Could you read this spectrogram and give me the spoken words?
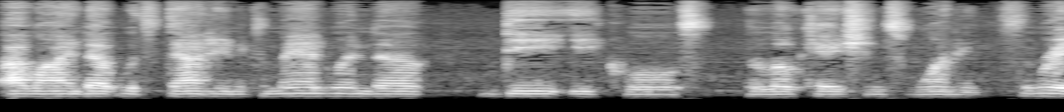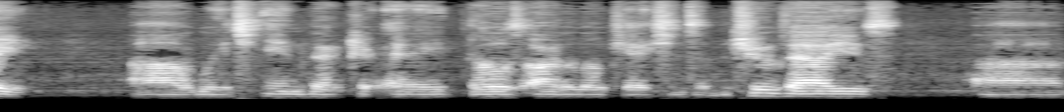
I lined up with down here in the command window, D equals the locations 1 and 3, uh, which in vector A, those are the locations of the true values. Um,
